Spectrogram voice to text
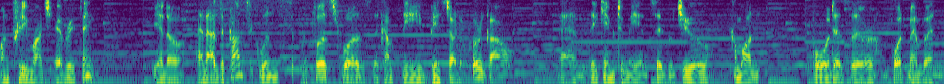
on pretty much everything, you know. And as a consequence, the first was a company based out of Gurgaon and they came to me and said, Would you come on board as their board member and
